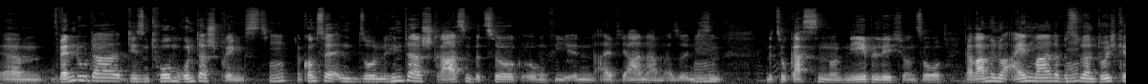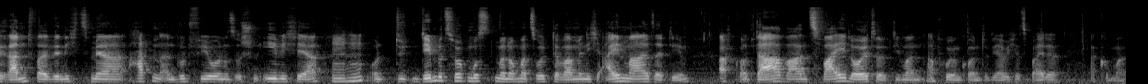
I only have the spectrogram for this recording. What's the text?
ähm, wenn du da diesen Turm runterspringst, dann kommst du ja in so einen Hinterstraßenbezirk irgendwie in Altjanam, also in diesen mit so Gassen und nebelig und so. Da waren wir nur einmal, da bist du dann durchgerannt, weil wir nichts mehr hatten an Blutfiolen und es ist schon ewig her. Und in dem Bezirk mussten wir nochmal zurück, da waren wir nicht einmal seitdem. Ach Gott. Und da waren zwei Leute, die man abholen konnte. Die habe ich jetzt beide. Ach, guck mal.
